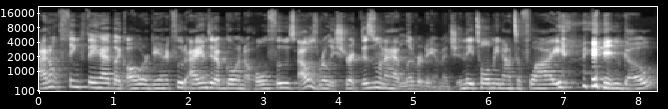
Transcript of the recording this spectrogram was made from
I don't think they had like all organic food. I ended up going to Whole Foods. I was really strict. This is when I had liver damage, and they told me not to fly and go.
